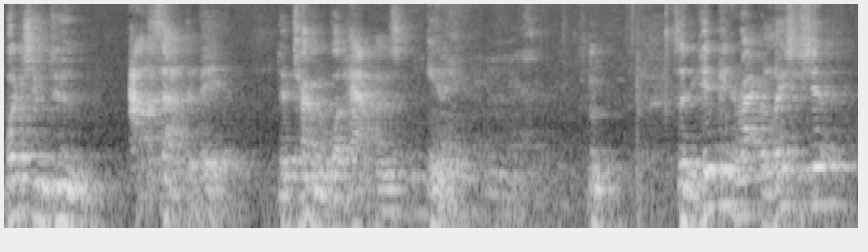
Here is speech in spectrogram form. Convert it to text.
What you do outside the bed determines what happens in it. So to get me the right relationship,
